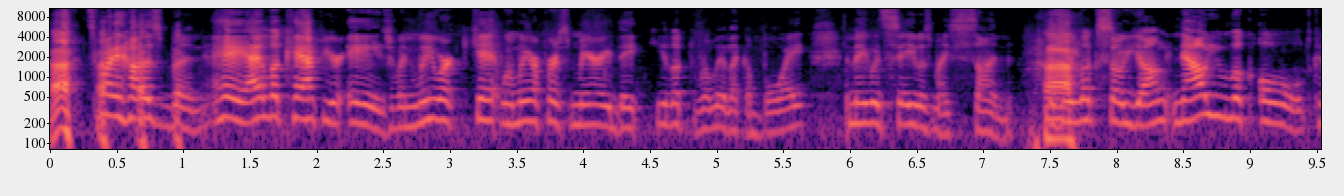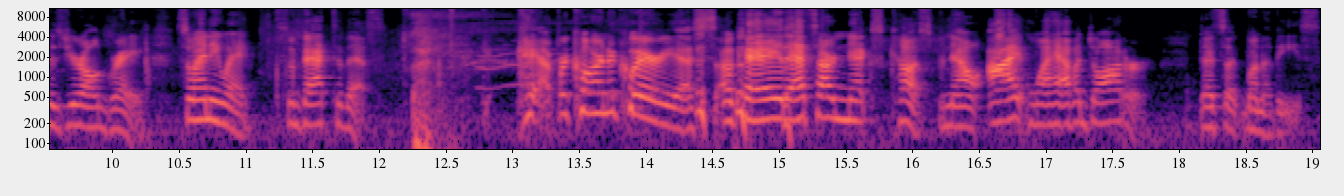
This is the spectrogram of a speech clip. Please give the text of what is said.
It's my husband. Hey i look half your age. When we were kid when we were first married they, he looked really like a boy and they would say he was my son. He looked so young now you look old because you're all gray. So anyway so back to this. Capricorn Aquarius. Okay, that's our next cusp. Now, I, well, I have a daughter that's like one of these.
